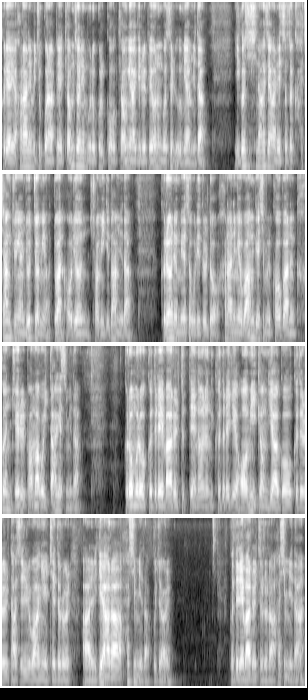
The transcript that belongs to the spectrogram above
그래야 하나님의 주권 앞에 겸손히 무릎 꿇고 경외하기를 배우는 것을 의미합니다. 이것이 신앙생활에 있어서 가장 중요한 요점이요 또한 어려운 점이기도 합니다. 그런 의미에서 우리들도 하나님의 왕 되심을 거부하는 큰 죄를 범하고 있다 하겠습니다. 그러므로 그들의 말을 듣되 너는 그들에게 엄히 경계하고 그들을 다스릴 왕의 제도를 알게 하라 하십니다. 9절 그들의 말을 들으라 하십니다.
